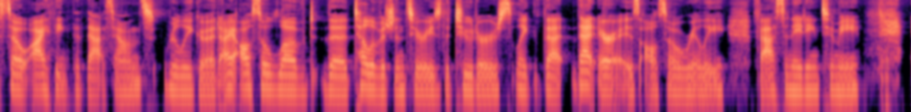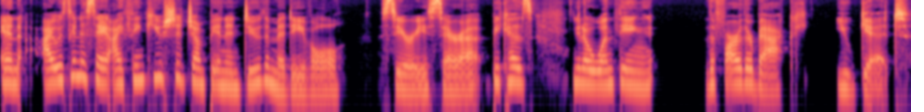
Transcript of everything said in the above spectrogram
so I think that that sounds really good. I also loved the television series The Tudors. Like that that era is also really fascinating to me. And I was going to say I think you should jump in and do the medieval series, Sarah, because you know, one thing the farther back you get,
